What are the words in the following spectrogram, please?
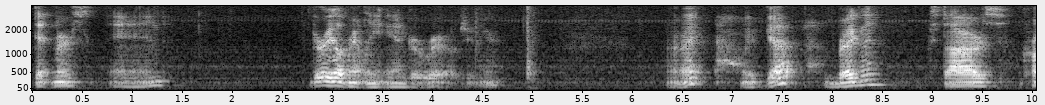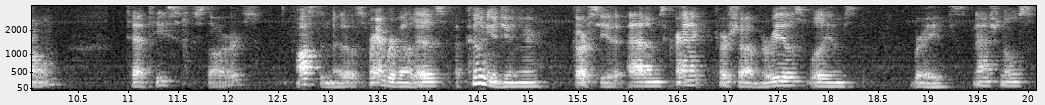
Detmers, and Gurriel, Brantley, and Guerrero Jr. Alright, we've got Bregman, Stars, Chrome, Tatis, Stars, Austin Meadows, Framber Valdez, Acuna Jr., Garcia, Adams, Kranick, Kershaw, Barrios, Williams, Braves, Nationals,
